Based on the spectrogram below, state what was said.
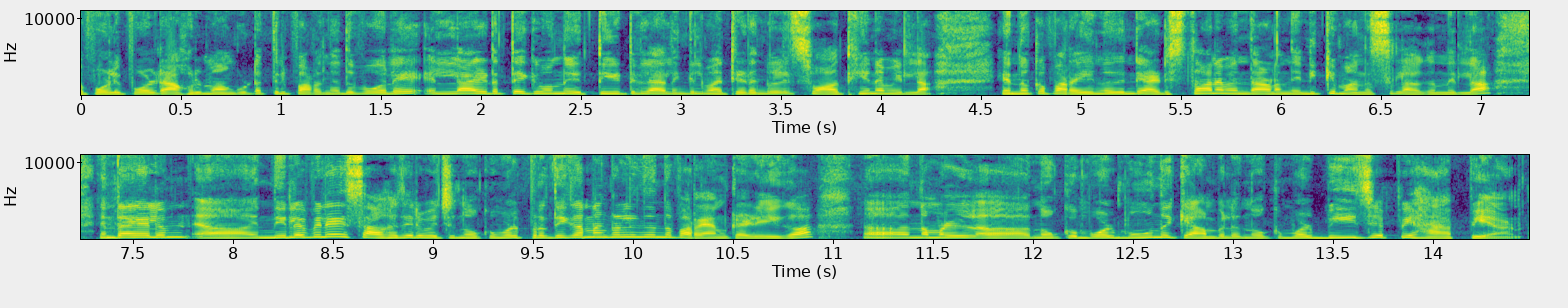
അപ്പോൾ ഇപ്പോൾ രാഹുൽ മാങ്കൂട്ടത്തിൽ പറഞ്ഞതുപോലെ എല്ലായിടത്തേക്കും ഒന്നും എത്തിയിട്ടില്ല അല്ലെങ്കിൽ മറ്റിടങ്ങളിൽ സ്വാധീനമില്ല എന്നൊക്കെ പറയുന്നതിന്റെ അടിസ്ഥാനം എന്താണെന്ന് എനിക്ക് മനസ്സിലാകുന്നില്ല. എന്തായാലും നിലവിലെ സാഹചര്യം വെച്ച് നോക്കുമ്പോൾ പ്രതികരണങ്ങളിൽ നിന്ന് പറയാൻ കഴിയുക നമ്മൾ നോക്കുമ്പോൾ മൂന്ന് ക്യാമ്പിലും നോക്കുമ്പോൾ ബി ജെ പി ഹാപ്പിയാണ്.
